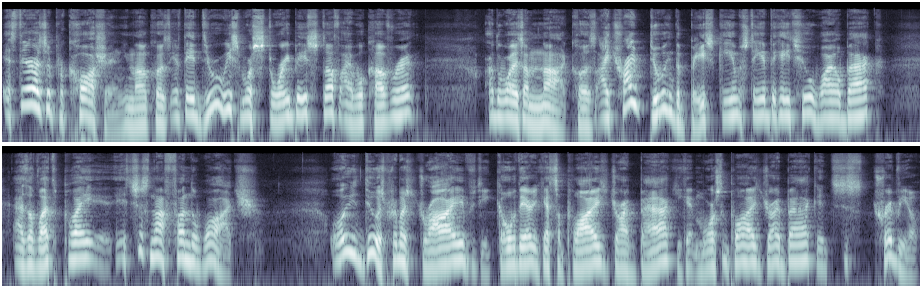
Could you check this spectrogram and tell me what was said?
It's there as a precaution, you know, because if they do release more story-based stuff, I will cover it. Otherwise, I'm not, because I tried doing the base game of State of Decay 2 a while back as a Let's Play. It's just not fun to watch. All you do is pretty much drive, you go there, you get supplies, drive back, you get more supplies, drive back. It's just trivial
